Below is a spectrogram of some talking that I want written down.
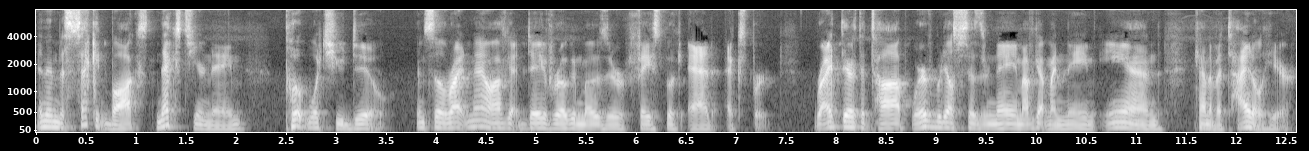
and then the second box next to your name, put what you do And so right now I've got Dave Rogenmoser, Facebook ad expert. Right there at the top, where everybody else says their name, I've got my name and kind of a title here.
